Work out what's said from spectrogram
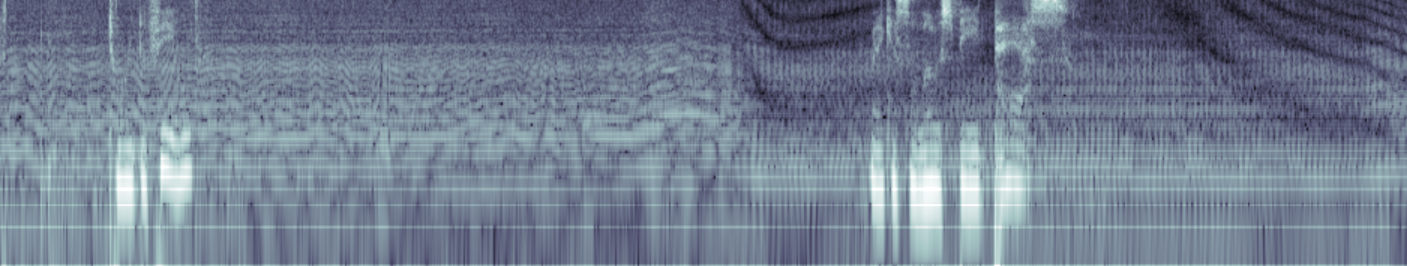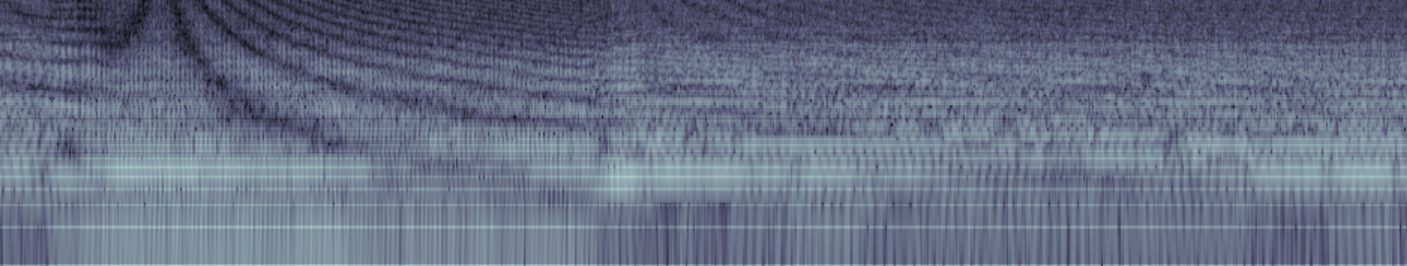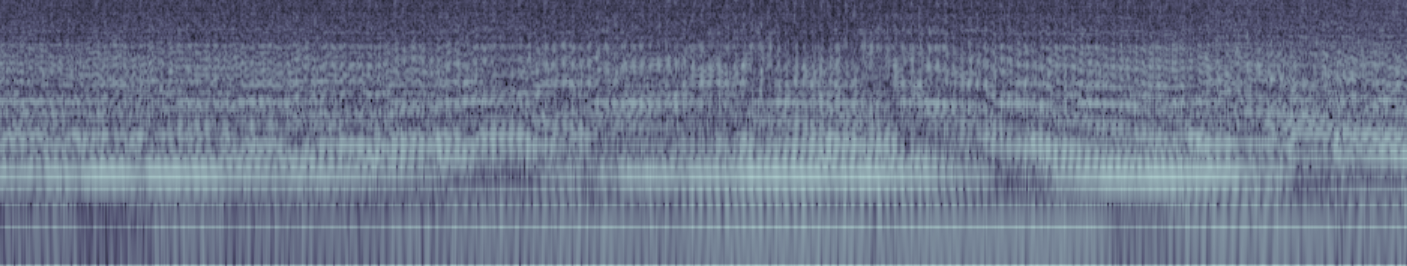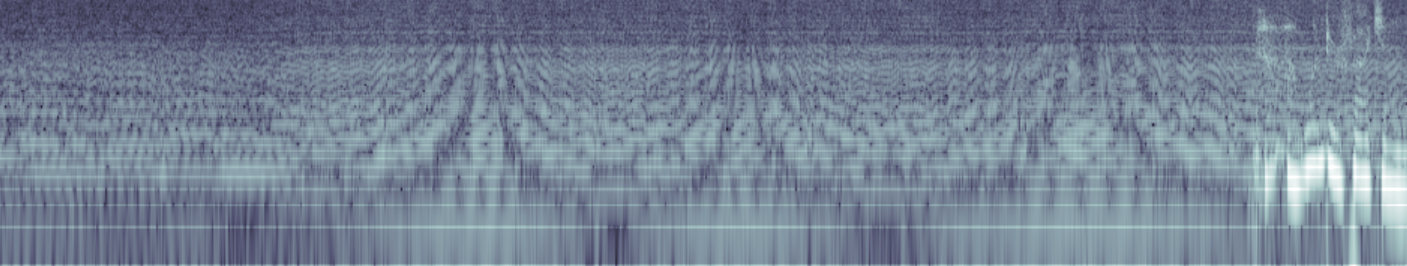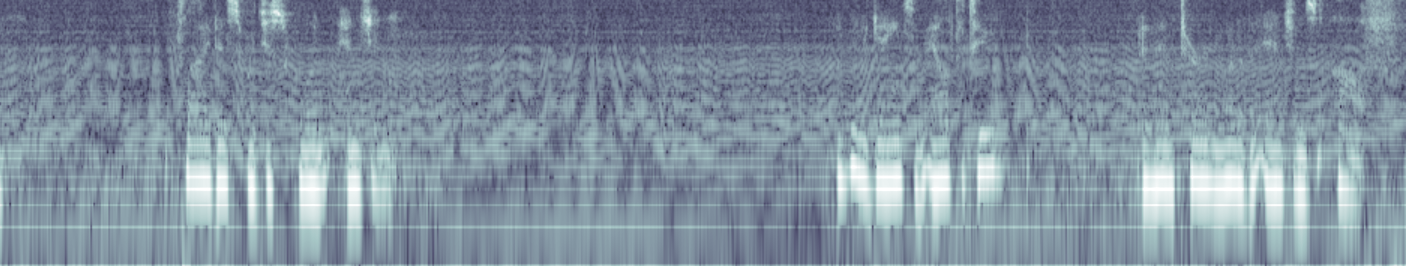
toward the field. Make us a low speed pass. I wonder if I can fly this with just one engine. I'm going to gain some altitude and then turn one of the engines off.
